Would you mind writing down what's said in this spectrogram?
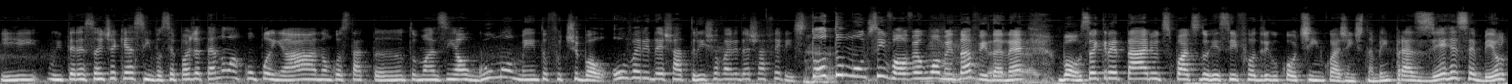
E o interessante é que assim, você pode até não acompanhar, não gostar tanto, mas em algum momento o futebol ou vai lhe deixar triste ou vai lhe deixar feliz. Todo mundo se envolve em algum momento da vida, né? Bom, secretário de Esportes do Recife, Rodrigo Coutinho, com a gente também. Prazer recebê-lo.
